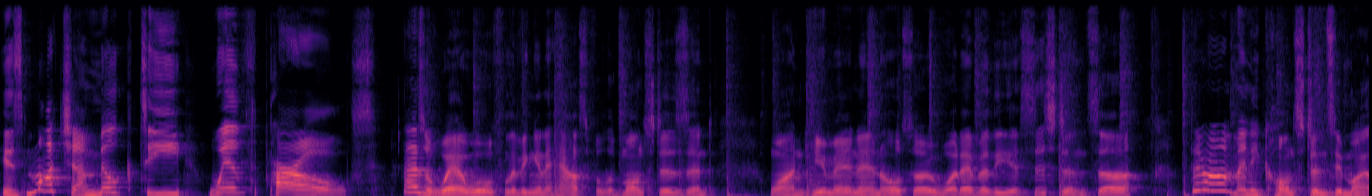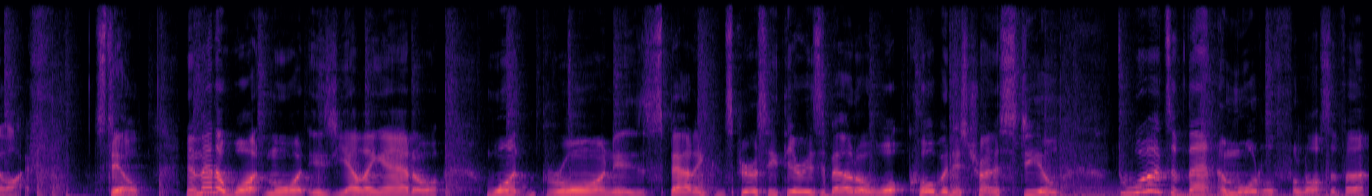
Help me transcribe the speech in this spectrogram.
is matcha milk tea with pearls. As a werewolf living in a house full of monsters and one human and also whatever the assistants are, there aren't many constants in my life. Still, no matter what Mort is yelling at, or what Braun is spouting conspiracy theories about, or what Corbin is trying to steal, the words of that immortal philosopher,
